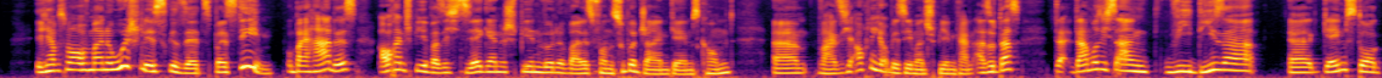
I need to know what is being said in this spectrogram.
ich habe es mal auf meine Wishlist gesetzt bei Steam. Und bei Hades, auch ein Spiel, was ich sehr gerne spielen würde, weil es von Supergiant Games kommt, ähm, weiß ich auch nicht, ob ich es jemals spielen kann. Also das, da, da muss ich sagen, wie dieser äh, Game Store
